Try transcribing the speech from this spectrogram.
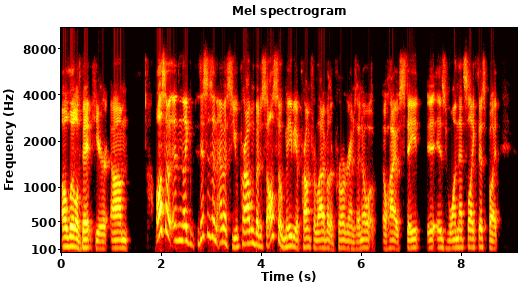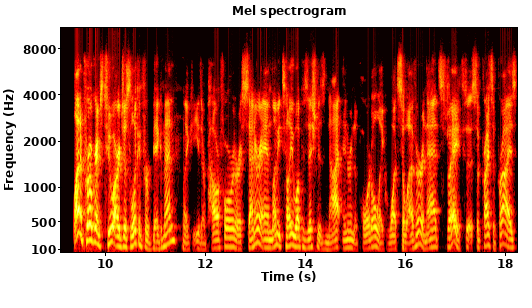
a little bit here. Um, also, and like this is an MSU problem, but it's also maybe a problem for a lot of other programs. I know Ohio State is one that's like this, but a lot of programs too are just looking for big men, like either power forward or a center. And let me tell you what position is not entering the portal, like whatsoever. And that's hey, surprise, surprise,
